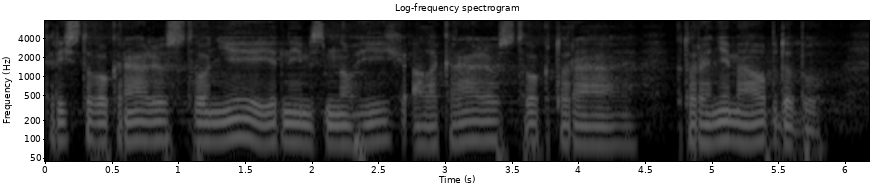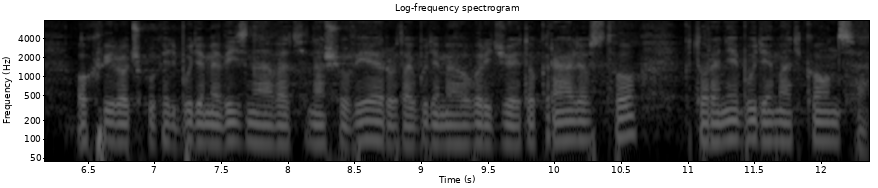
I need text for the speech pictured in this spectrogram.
Kristovo kráľovstvo nie je jedným z mnohých, ale kráľovstvo, ktorá, ktoré nemá obdobu o chvíľočku, keď budeme vyznávať našu vieru, tak budeme hovoriť, že je to kráľovstvo, ktoré nebude mať konca.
